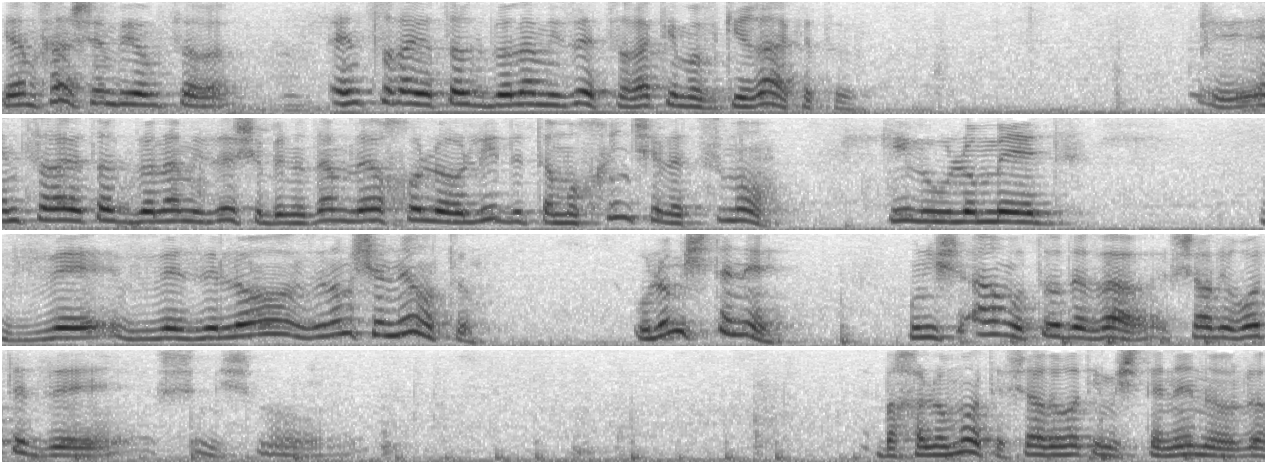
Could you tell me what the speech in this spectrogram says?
יענך השם ביום צרה. אין צרה יותר גדולה מזה, צרה כמבקירה כתוב. אין צרה יותר גדולה מזה שבן אדם לא יכול להוליד את המוחין של עצמו. כאילו הוא לומד, ו, וזה לא, לא משנה אותו, הוא לא משתנה, הוא נשאר אותו דבר, אפשר לראות את זה, שנשמור, בחלומות אפשר לראות אם השתננו או לא.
